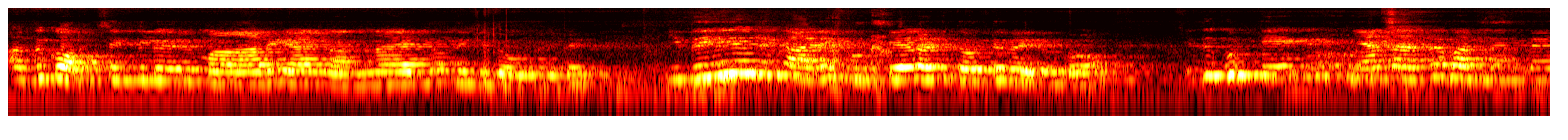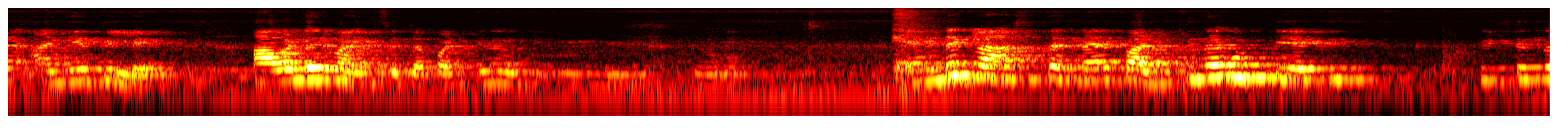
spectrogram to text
അത് കുറച്ചെങ്കിലും ഒരു മാറിയാൽ നന്നായിരുന്നു എന്ന് എനിക്ക് തോന്നുന്നുണ്ട്. ഇതേ ഒരു കാര്യം കുട്ടികളുടെ അടുത്തോട്ട് വരുമ്പോൾ ഇത് കുട്ടിയെ ഞാൻ നേരത്തെ പറഞ്ഞിട്ട് അനിയത്തില്ലേ? അവളുടെ ഒരു മൈൻഡ് സെറ്റാ പഠിക്കുന്ന കുട്ടി. എന്റെ ക്ലാസ്സിൽ തന്നെ പഠിക്കുന്ന കുട്ടിയേക്ക് കിട്ടുന്ന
